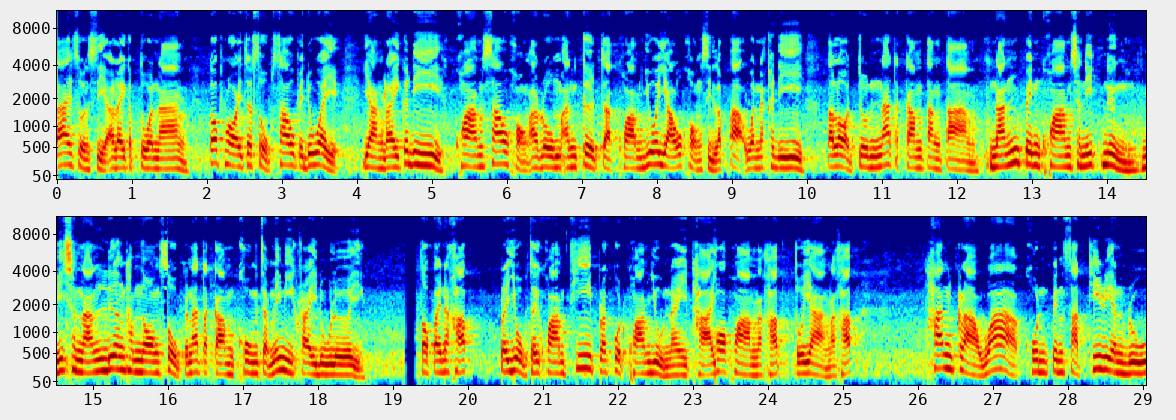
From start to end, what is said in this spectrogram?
ได้ส่วนเสียอะไรกับตัวนาง ก็พลอยจะโศกเศร้าไปด้วย อย่างไรก็ดี ความเศร้าของอารมณ์อันเกิดจากความยั่วเย้าของศิลปะวรรณคดี ตลอดจนนาฏกรรมต่างๆ นั้นเป็นความชนิดหนึ่ง มิฉะนั้นเรื่องทำนองโศกนาฏกรรมคงจะไม่มีใครดูเลย ต่อไปนะครับประโยคใจความที่ปรากฏความอยู่ในท้ายข้อความนะครับ ตัวอย่างนะครับ ท่านกล่าวว่าคนเป็นสัตว์ที่เรียนรู้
